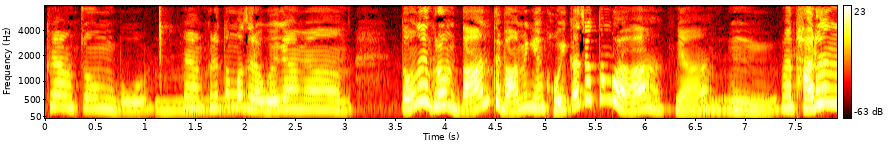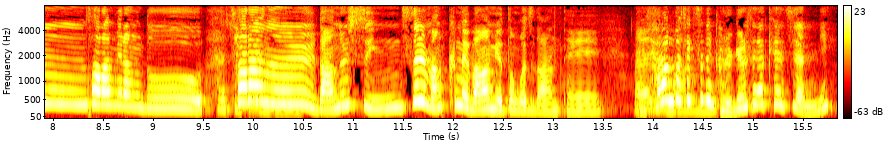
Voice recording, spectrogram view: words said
그냥 좀 뭐, 그냥 그랬던 거지라고 얘기하면, 너는 그럼 나한테 마음이 그냥 거기까지였던 거야. 그냥, 음. 그냥 다른 사람이랑도 사랑을 나눌 수 있을 만큼의 마음이었던 거지, 나한테. 아니, 사랑과 섹스는 별개로 생각하지 않니?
